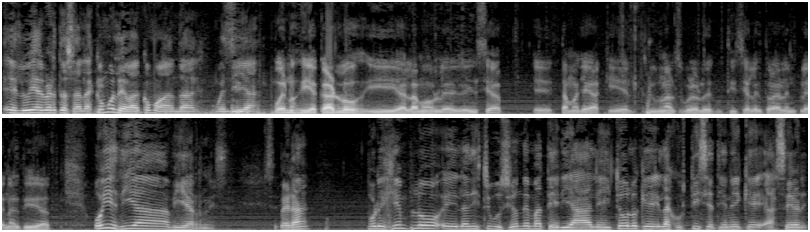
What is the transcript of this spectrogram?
Eh, Luis Alberto Salas, ¿cómo le va? ¿Cómo anda? Buen día. Buenos días, Carlos, y a la amable audiencia. Eh, estamos ya aquí del Tribunal Superior de Justicia Electoral en plena actividad. Hoy es día viernes, ¿verdad? Por ejemplo, eh, la distribución de materiales y todo lo que la justicia tiene que hacer,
